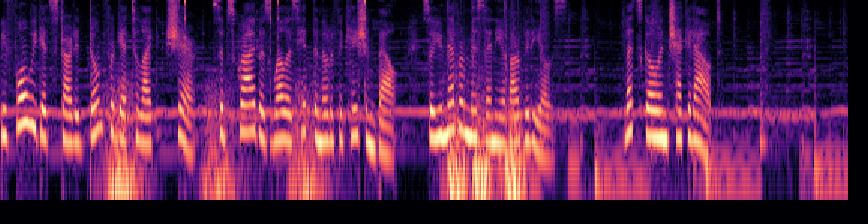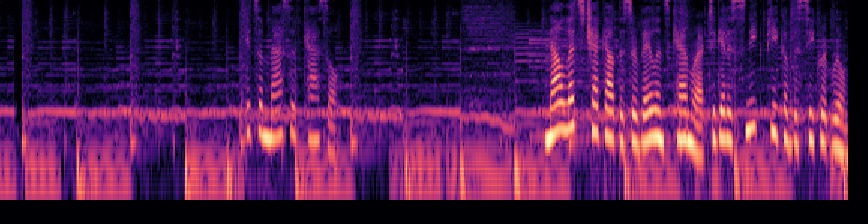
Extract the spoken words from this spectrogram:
Before we get started don't forget to like, share, subscribe as well as hit the notification bell, so you never miss any of our videos. Let's go and check it out. It's a massive castle. Now let's check out the surveillance camera to get a sneak peek of the secret room.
